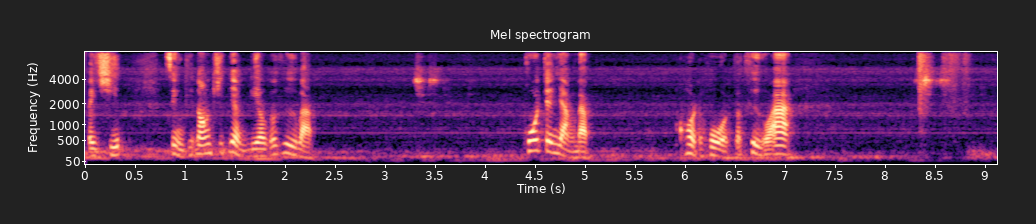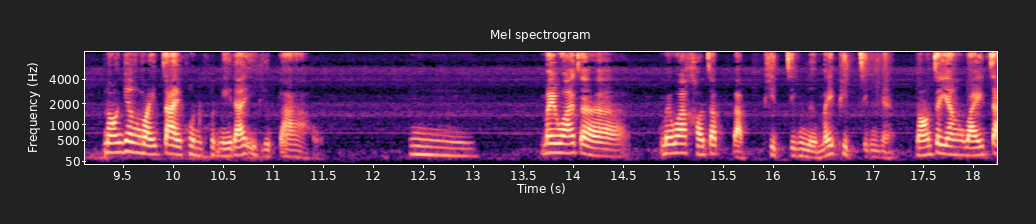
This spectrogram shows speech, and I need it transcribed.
ไปคิด สิ่งที่น้องคิดอย่างเดียวก็คือแบบ พูดกันอย่างแบบโหดๆก็คือว่า น้องยังไว้ใจคนคนนี้ได้อีกหรือเปล่า อืม ไม่ว่าจะไม่ว่าเขาจะแบบผิดจริงหรือไม่ผิดจริง เนี่ย น้องจะยังไว้ใจ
